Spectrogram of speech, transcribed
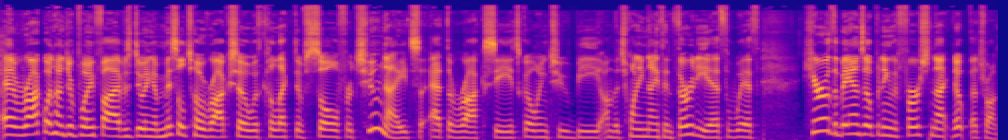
And Rock 100.5 is doing a mistletoe rock show with Collective Soul for two nights at the Roxy. It's going to be on the 29th and 30th with. Hero of the Band's opening the first night. Nope, that's wrong.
